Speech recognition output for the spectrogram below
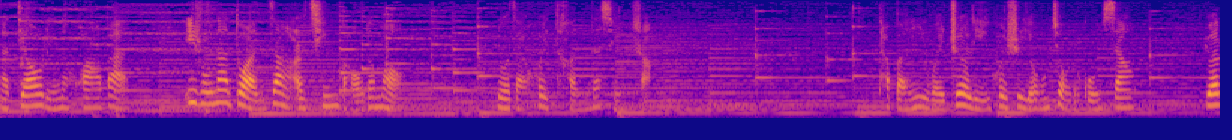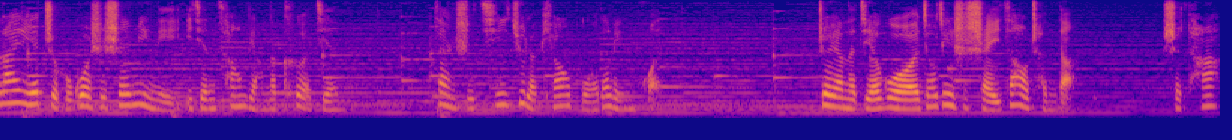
那凋零的花瓣，一如那短暂而轻薄的梦，落在会疼的心上。他本以为这里会是永久的故乡，原来也只不过是生命里一间苍凉的客间，暂时栖居了漂泊的灵魂。这样的结果究竟是谁造成的？是他，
